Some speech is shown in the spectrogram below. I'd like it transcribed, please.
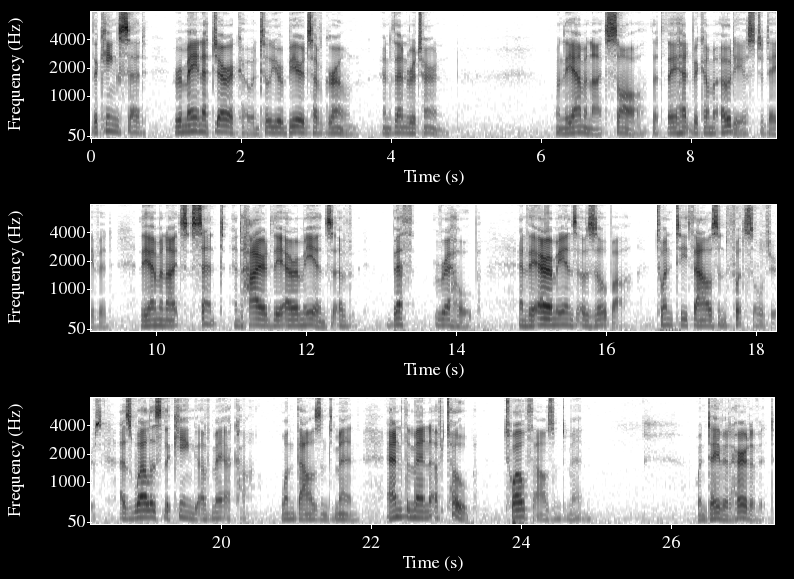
The king said, Remain at Jericho until your beards have grown, and then return. When the Ammonites saw that they had become odious to David, the Ammonites sent and hired the Arameans of Beth Rehob and the Arameans of Zobah, twenty thousand foot soldiers, as well as the king of Maacah, one thousand men, and the men of Tob, twelve thousand men. When David heard of it,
